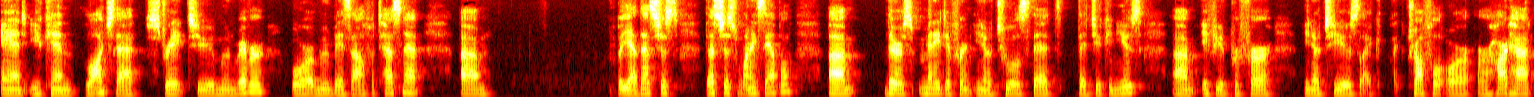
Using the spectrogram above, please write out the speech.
And you can launch that straight to Moonriver or Moonbase Alpha testnet. Um, but yeah, that's just that's just one example. Um, there's many different you know tools that that you can use. Um, if you'd prefer you know to use like, like Truffle or or Hardhat,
